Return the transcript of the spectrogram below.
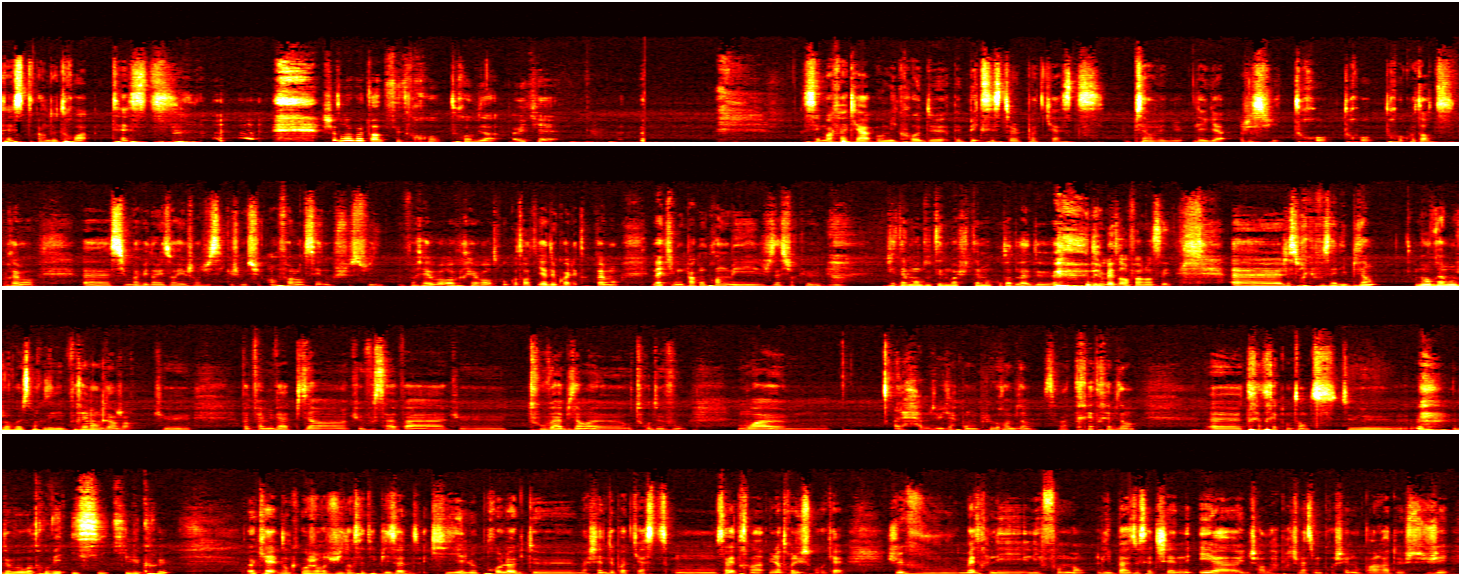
Test 1, 2, 3, test. Je suis trop contente, c'est trop, trop bien. Ok. C'est moi Faka au micro de The Big Sister Podcast. Bienvenue les gars, je suis trop, trop, trop contente, vraiment. Euh, si vous m'avez dans les oreilles aujourd'hui, c'est que je me suis enfin lancée, donc je suis vraiment, vraiment trop contente. Il y a de quoi l'être, vraiment. Il y en a qui vont pas comprendre, mais je vous assure que j'ai tellement douté de moi, je suis tellement contente là de, de m'être enfin lancée. Euh, j'espère que vous allez bien. Non, vraiment, genre, j'espère que vous allez vraiment bien, genre, que votre famille va bien, que vous ça va, que tout va bien euh, autour de vous. Moi, euh, alhamdoulilah, pour mon plus grand bien, ça va très très bien. Euh, très très contente de, de vous retrouver ici, qui l'eût cru. Ok, donc aujourd'hui, dans cet épisode qui est le prologue de ma chaîne de podcast, ça va être un- une introduction, ok? Je vais vous mettre les, les fondements, les bases de cette chaîne et euh, Inch'Allah, à partir de la semaine prochaine, on parlera de sujets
